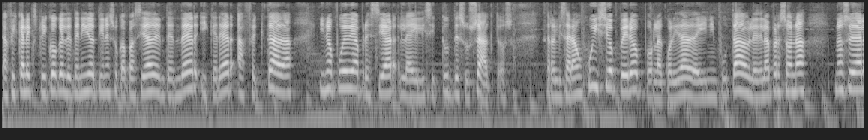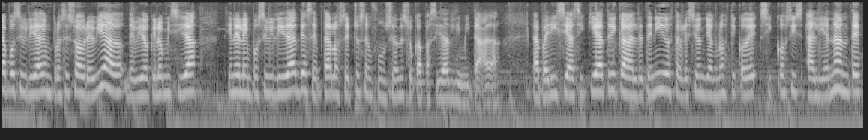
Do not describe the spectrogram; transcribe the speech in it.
La fiscal explicó que el detenido tiene su capacidad de entender y querer afectada y no puede apreciar la ilicitud de sus actos. Se realizará un juicio, pero por la cualidad de inimputable de la persona no se da la posibilidad de un proceso abreviado debido a que el homicida tiene la imposibilidad de aceptar los hechos en función de su capacidad limitada. La pericia psiquiátrica al detenido estableció un diagnóstico de psicosis alienante,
